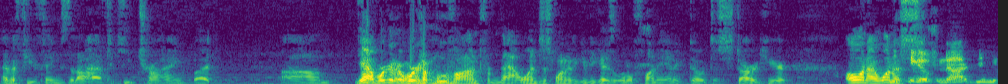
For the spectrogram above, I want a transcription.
I have a few things that I'll have to keep trying, but um, yeah, we're gonna we're gonna move on from that one. Just wanted to give you guys a little fun anecdote to start here. Oh, and I want to. Speaking of not being,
